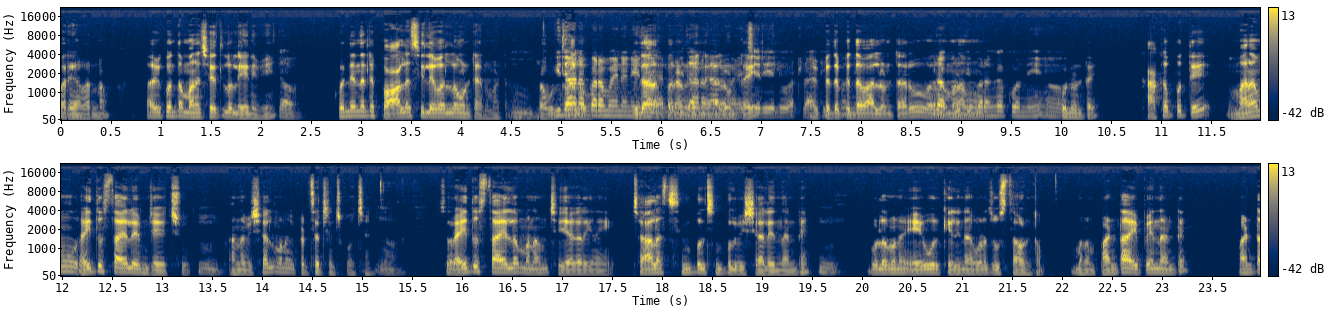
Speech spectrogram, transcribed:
పర్యావరణం. అవి కొంత మన చేతిలో లేనివి. కొన్ని ఏంటంటే పాలసీ లెవెల్లో ఉంటాయి అనమాట విధానపరమైన నిర్ణయాలు, ఉంటాయి. పెద్ద పెద్ద వాళ్ళు ఉంటారు కొన్ని ఉంటాయి. కాకపోతే మనము రైతు స్థాయిలో ఏం చేయొచ్చు. అన్న విషయాలు మనం ఇక్కడ చర్చించుకోవచ్చు. సో రైతు స్థాయిలో మనం చేయగలిగినవి చాలా సింపుల్ సింపుల్ విషయాలు ఏంటంటే. ఇప్పుడు మనం ఏ ఊరికి వెళ్ళినా కూడా చూస్తూ ఉంటాం. మనం పంట అయిపోయిందంటే పంట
